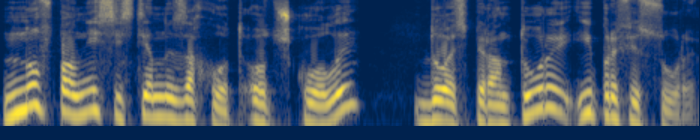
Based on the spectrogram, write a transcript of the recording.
но вполне системный заход от школы до аспирантуры и профессуры.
